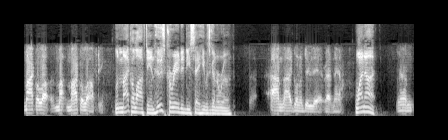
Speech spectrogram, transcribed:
Michael Lo- Ma- Michael Lotfi. Michael Lotfi. And whose career did he say he was going to ruin? I'm not going to do that right now. Why not? Um,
